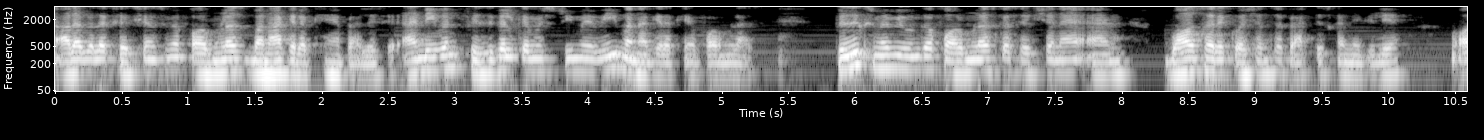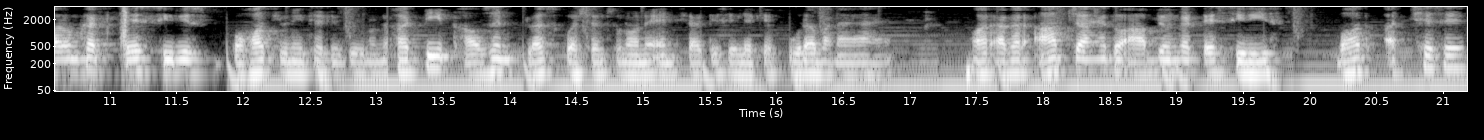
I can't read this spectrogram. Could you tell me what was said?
अलग अलग सेक्शंस में फॉर्मूलाज बना के रखे हैं पहले से। एंड इवन फ़िज़िकल केमिस्ट्री में भी बना के रखे हैं फॉर्मूलाज फिजिक्स में भी उनका फॉर्मूलाज का सेक्शन है। एंड बहुत सारे क्वेश्चन है प्रैक्टिस करने के लिए। और उनका टेस्ट सीरीज़ बहुत यूनिक है क्योंकि उन्होंने थर्टी थाउज़ेंड प्लस क्वेश्चन उन्होंने एनसीईआरटी से लेके पूरा बनाया है। और अगर आप चाहें तो आप भी उनका टेस्ट सीरीज़ बहुत अच्छे से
